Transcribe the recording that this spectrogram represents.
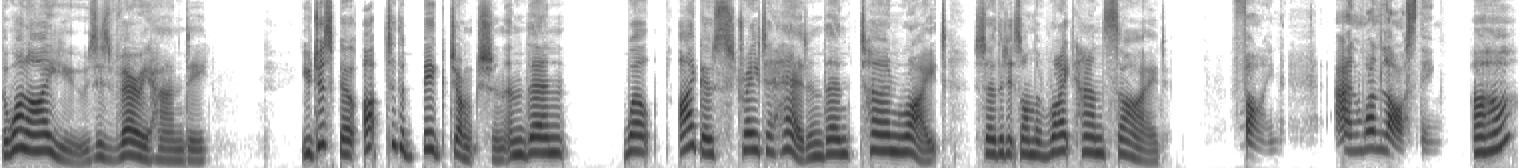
The one I use is very handy. You just go up to the big junction and then, well, I go straight ahead and then turn right so that it's on the right hand side. Fine. And one last thing. Uh huh.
